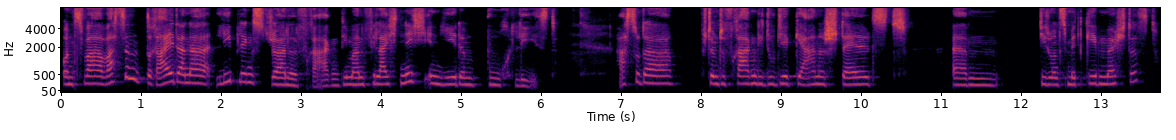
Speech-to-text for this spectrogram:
und zwar, was sind drei deiner Lieblings-Journal-Fragen, die man vielleicht nicht in jedem Buch liest? Hast du da bestimmte Fragen, die du dir gerne stellst, ähm, die du uns mitgeben möchtest?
